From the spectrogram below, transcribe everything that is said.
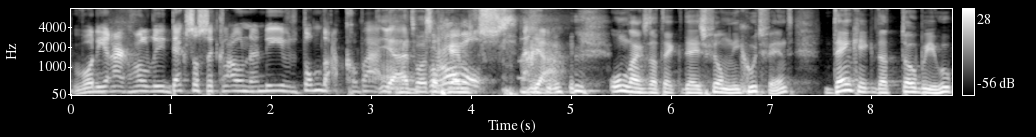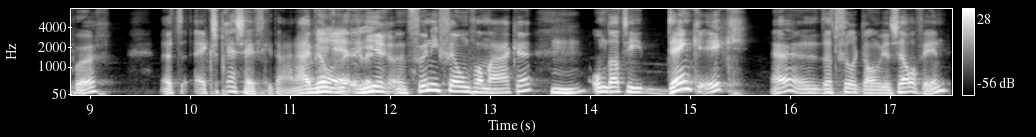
We worden hier aangevallen door die Dekselse clown en die Tom de acrobaat. Ja, het wordt op een gegeven moment- Ja, Ondanks dat ik deze film niet goed vind, denk ik dat Toby Het expres heeft gedaan. Hij wil Ja, ja, ja. hier een funny film van maken, omdat hij, denk ik, hè, dat vul ik dan weer zelf in,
